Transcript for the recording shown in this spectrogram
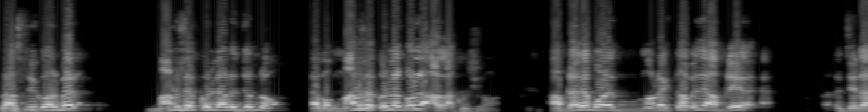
রাজনীতি করবেন মানুষের কল্যাণের জন্য এবং মানুষের কল্যাণ করলে আল্লাহ খুশি হন। আপনাকে মনে রাখতে হবে যে আপনি যেটা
